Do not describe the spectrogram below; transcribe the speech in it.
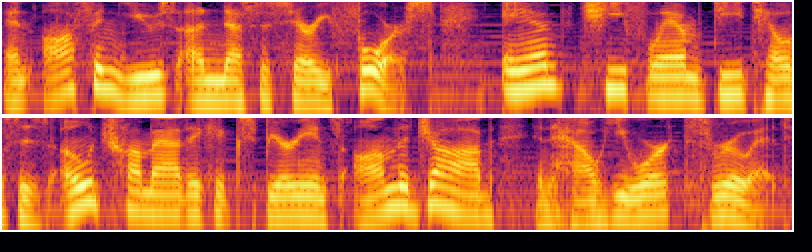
and often use unnecessary force. And Chief Lamb details his own traumatic experience on the job and how he worked through it.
